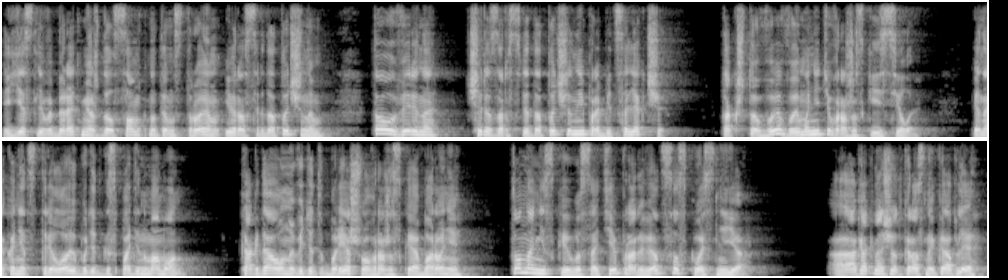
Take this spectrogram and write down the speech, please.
Если выбирать между сомкнутым строем и рассредоточенным, то, уверена, через рассредоточенный пробиться легче. Так что вы выманите вражеские силы. И, наконец, стрелой будет господин Мамон. Когда он увидит брешь во вражеской обороне, то на низкой высоте прорвется сквозь нее. А как насчет красной капли?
